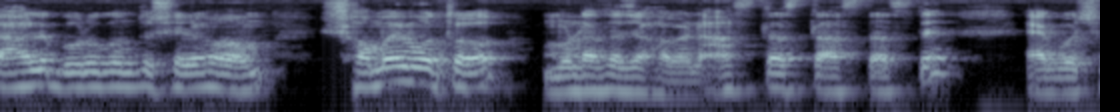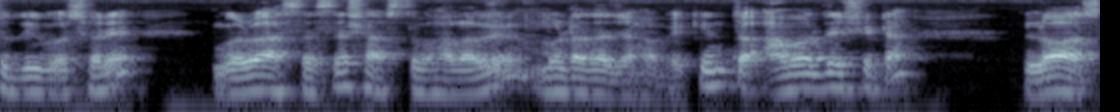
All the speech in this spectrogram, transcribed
তাহলে গরু কিন্তু সেরকম সময় মতো মোটা তাজা হবে না। আস্তে আস্তে আস্তে আস্তে এক বছর, দুই বছরে গরু আস্তে আস্তে স্বাস্থ্য ভালো হবে মোটা তাজা হবে। কিন্তু আমাদের সেটা লস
